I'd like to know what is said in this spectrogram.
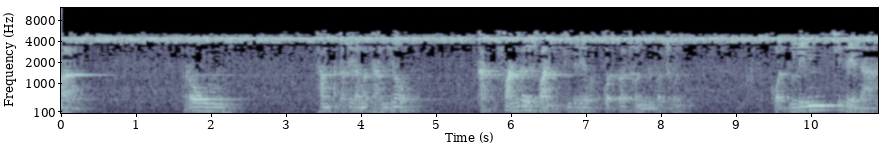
ว่า พระองค์ทำอัตกิรมฐานโยกกัดฟันด้วยฟันที่เรียกว่ากดก็ทนด้วยก็ทน กดลิ้นที่เพดาน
